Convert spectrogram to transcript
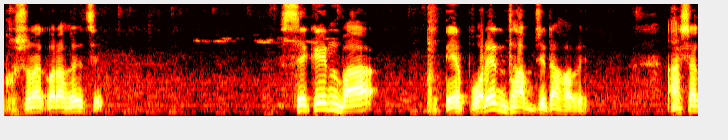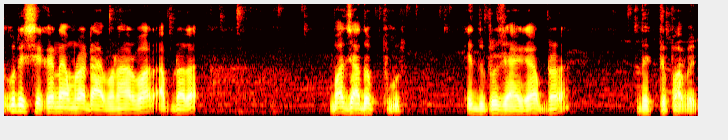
ঘোষণা করা হয়েছে। সেকেন্ড বা এর পরের ধাপ যেটা হবে, আশা করি সেখানে আমরা ডায়মন্ড হারবার আপনারা বা যাদবপুর এই দুটো জায়গা আপনারা দেখতে পাবেন।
